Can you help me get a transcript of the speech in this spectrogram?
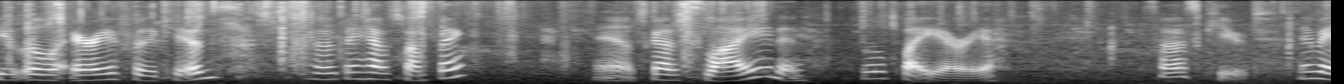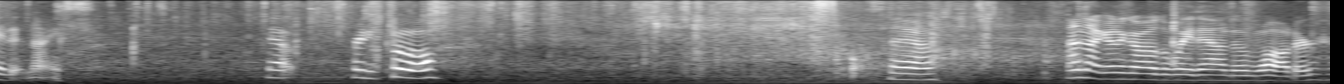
Cute little area for the kids. So they have something. And it's got a slide and a little play area. So that's cute. They made it nice. Yep, pretty cool. So, I'm not going to go all the way down to the water.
